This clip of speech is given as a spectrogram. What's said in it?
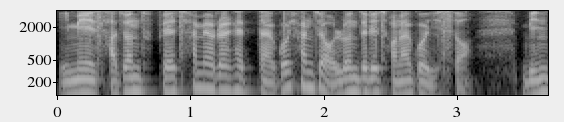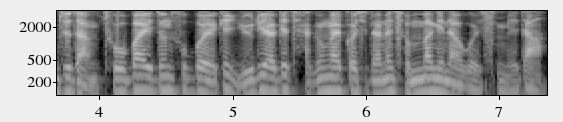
이미 사전 투표에 참여를 했다고 현재 언론들이 전하고 있어 민주당 조 바이든 후보에게 유리하게 작용할 것이라는 전망이 나오고 있습니다.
